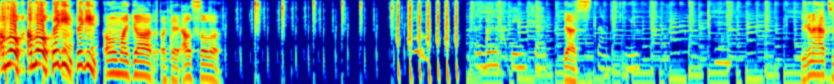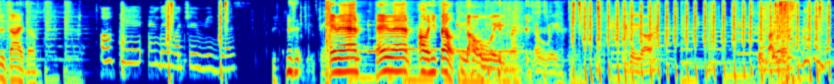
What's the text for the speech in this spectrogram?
I'm low, I'm low. Piggy, Piggy. Oh my god. Okay, I was solo. I'm gonna screenshot. Yes. Thank you. You're gonna have to die though. Okay, and I watch your videos. Hey man! Hey man! Oh, he fell. No way, bro. No way. You go, y'all. Goodbye, man. can, you can get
